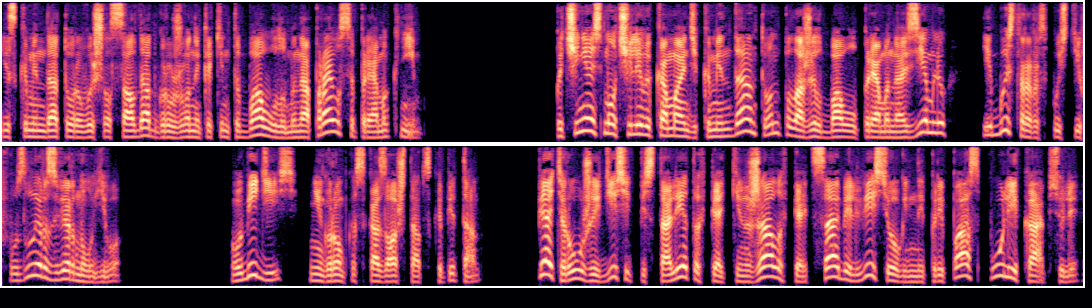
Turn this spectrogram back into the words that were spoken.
Из комендатуры вышел солдат, груженный каким-то баулом, и направился прямо к ним. Подчиняясь молчаливой команде коменданта, он положил баул прямо на землю и, быстро распустив узлы, развернул его. «Убедись», — негромко сказал штабс-капитан. «Пять ружей, десять пистолетов, пять кинжалов, пять сабель, весь огненный припас, пули и капсюли.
